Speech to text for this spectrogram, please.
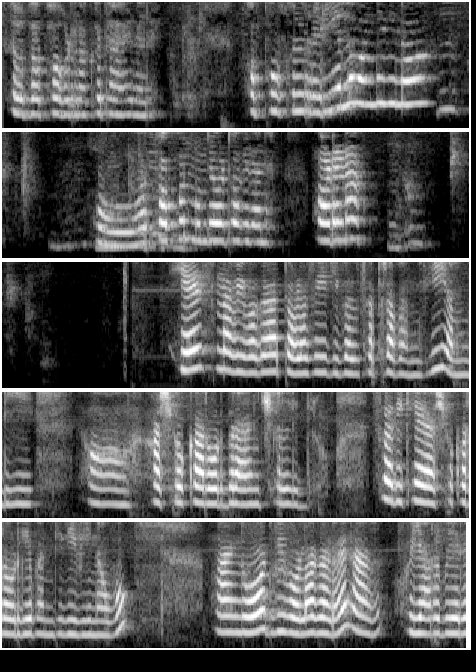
ಸ್ವಲ್ಪ ಪೌಡ್ರ್ ಹಾಕೋತಾ ಇದ್ದಾರೆ ಅಪ್ಪು ಫುಲ್ ರೆಡಿ ಎಲ್ಲ ಬಂದಿದ್ದೀನ? ಓ, ಅವ್ರ ಪಾಪನ ಮುಂದೆ ಹೊರಟೋಗಿದ್ದಾನೆ. ಹೊರಡೋಣ? ಎಸ್ ನಾವಿವಾಗ ತುಳಸಿ ಜಿವೆಲ್ಸ್ ಹತ್ರ ಬಂದ್ವಿ. ಎಂ ಡಿ ಅಶೋಕ ರೋಡ್ ಬ್ರ್ಯಾಂಚಲ್ಲಿದ್ದರು ಸೊ ಅದಕ್ಕೆ ಅಶೋಕ ರೋಡ್ಗೆ ಬಂದಿದ್ದೀವಿ ನಾವು. ಆ್ಯಂಡ್ ಹೋದ್ವಿ ಒಳಗಡೆ. ಯಾರು ಬೇರೆ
